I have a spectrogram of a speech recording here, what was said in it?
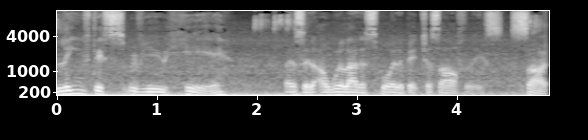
leave this review here. As I said, I will add a spoiler bit just after this. So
